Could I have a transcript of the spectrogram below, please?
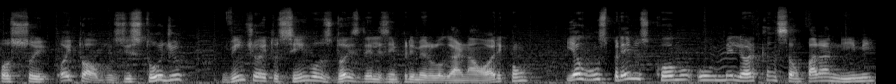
possui 8 álbuns de estúdio, 28 singles, dois deles em primeiro lugar na Oricon, e alguns prêmios como o Melhor Canção para Anime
